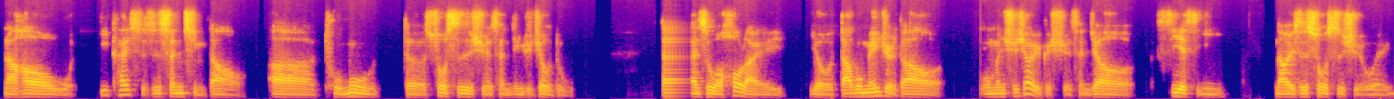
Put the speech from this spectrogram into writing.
然后我一开始是申请到呃土木的硕士学程进去就读，但是我后来有 double major 到我们学校有个学程叫 CSE，然后也是硕士学位，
